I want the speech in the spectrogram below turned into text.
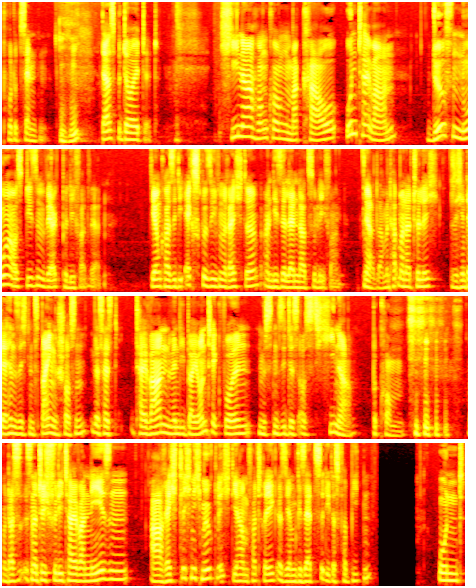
Produzenten. Mhm. Das bedeutet, China, Hongkong, Macau und Taiwan dürfen nur aus diesem Werk beliefert werden. Die haben quasi die exklusiven Rechte, an diese Länder zu liefern. Ja, damit hat man natürlich sich in der Hinsicht ins Bein geschossen. Das heißt, Taiwan, wenn die Biontech wollen, müssten sie das aus China bekommen. und das ist natürlich für die Taiwanesen A, rechtlich nicht möglich. Die haben Verträge, also sie haben Gesetze, die das verbieten. Und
